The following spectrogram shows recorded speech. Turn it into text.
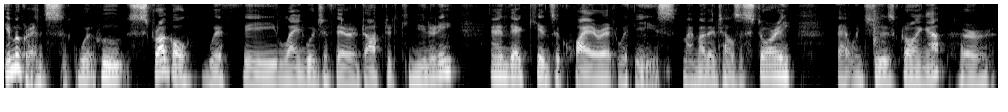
immigrants who struggle with the language of their adopted community and their kids acquire it with ease. My mother tells a story that when she was growing up, her,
